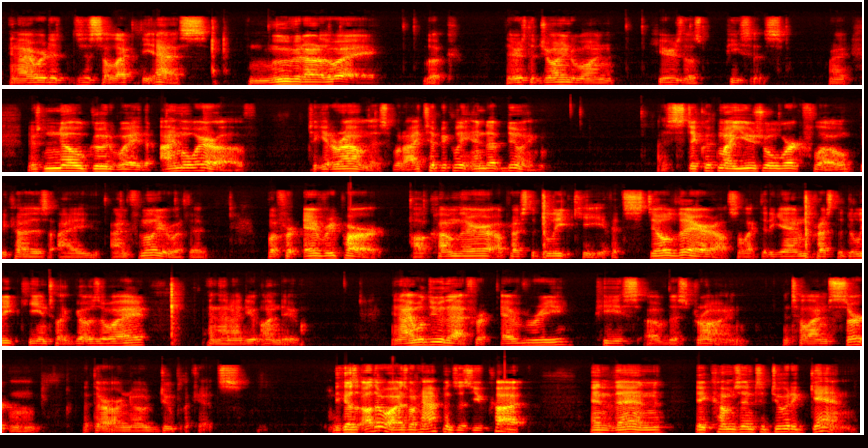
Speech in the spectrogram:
and I were to just select the S and move it out of the way, look, there's the joined one, here's those pieces, right? There's no good way that I'm aware of to get around this. What I typically end up doing, I stick with my usual workflow because I, I'm familiar with it, but for every part, I'll come there, I'll press the delete key. If it's still there, I'll select it again, press the delete key until it goes away, and then I do undo. And I will do that for every piece of this drawing until I'm certain that there are no duplicates. Because otherwise what happens is you cut and then it comes in to do it again.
